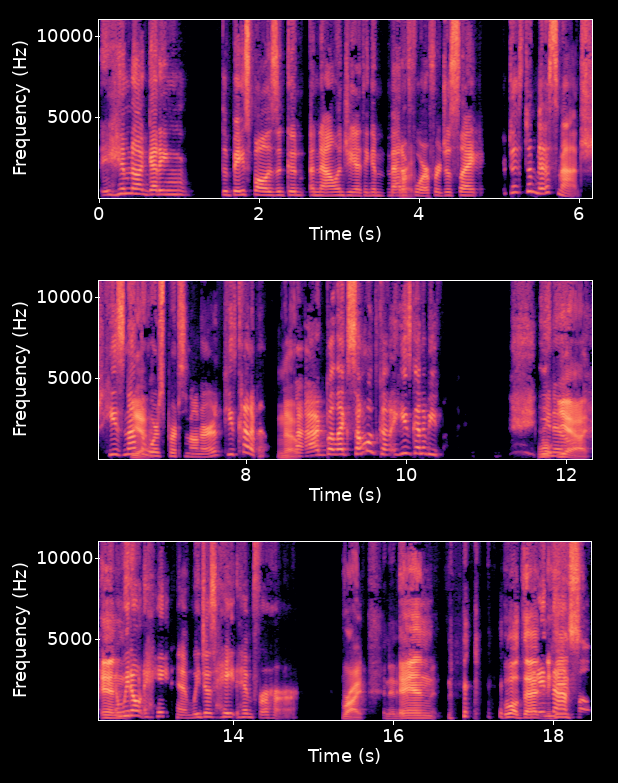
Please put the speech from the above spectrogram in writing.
him not getting the baseball is a good analogy, I think, a metaphor for just like just a mismatch. He's not Yeah. the worst person on earth. He's kind of No. bag, but like someone's gonna he's gonna be Well, you know? yeah, and, and we don't hate him. We just hate him for her. right. And, And. Well, that in that he's moment.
